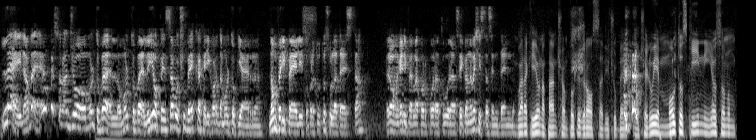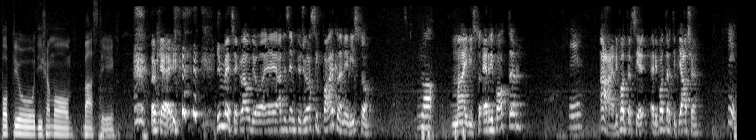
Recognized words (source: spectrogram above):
Leila, beh, è un personaggio molto bello, molto bello. Io pensavo Ciubecca che ricorda molto Pierre, non per i peli, soprattutto sulla testa, però magari per la corporatura, secondo me ci sta sentendo. Guarda che io ho una pancia un po' più grossa di Ciubecca, cioè lui è molto skinny, io sono un po' più, diciamo, basti. Ok. Invece Claudio, eh, ad esempio Jurassic Park l'hai mai visto? No. Mai visto. Harry Potter? Sì. Ah, Harry Potter sì, Harry Potter ti piace? Sì.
